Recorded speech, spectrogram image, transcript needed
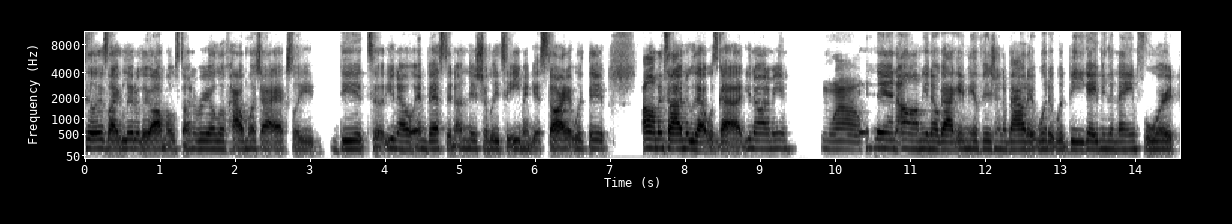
till it's like literally almost unreal of how much i actually did to you know invest in initially to even get started with it um, and so I knew that was God, you know what I mean? Wow. And then um, you know, God gave me a vision about it, what it would be, gave me the name for it,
